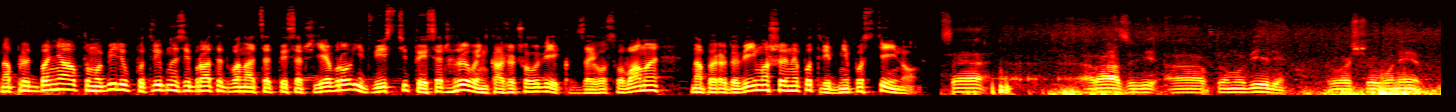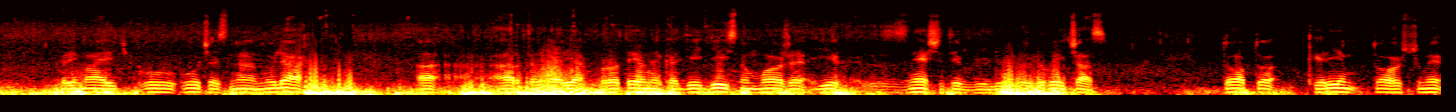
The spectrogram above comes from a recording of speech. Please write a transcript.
На придбання автомобілів потрібно зібрати 12 тисяч євро і 200 тисяч гривень, каже чоловік. За його словами, на передовій машини потрібні постійно. Це разові автомобілі, тому що вони приймають участь на нулях, а артилерія противника дійсно може їх знищити в будь-який час. Тобто, крім того, що ми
